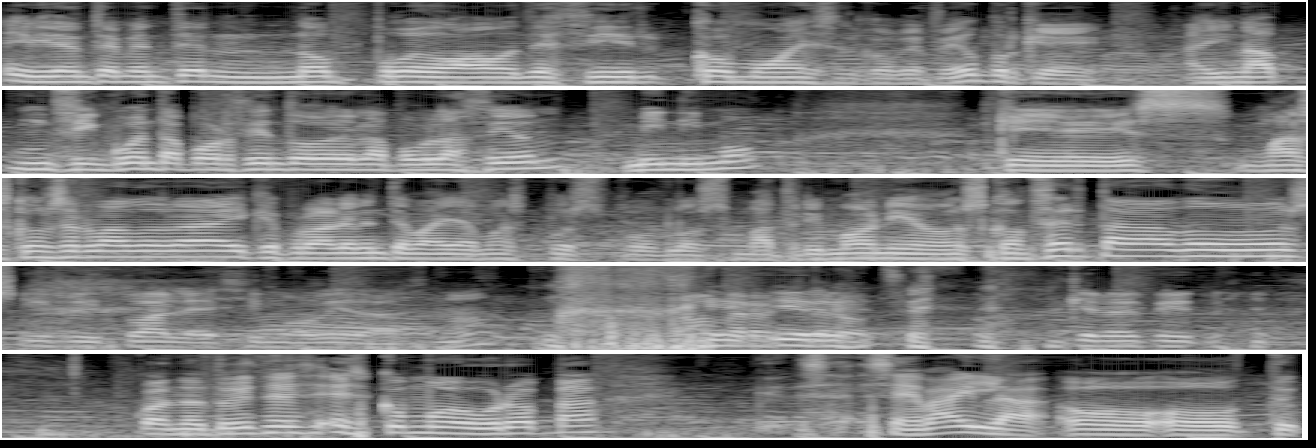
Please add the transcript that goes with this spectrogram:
evidentemente, no puedo decir cómo es el coqueteo, porque hay una, un 50% de la población, mínimo, que es más conservadora y que probablemente vaya más pues por los matrimonios concertados. Y rituales y movidas, ¿no? No me refiero. quiero decir, cuando tú dices es como Europa, se, baila o, o te-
